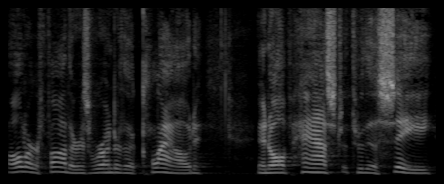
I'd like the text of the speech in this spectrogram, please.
all our fathers were under the cloud and all passed through the sea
